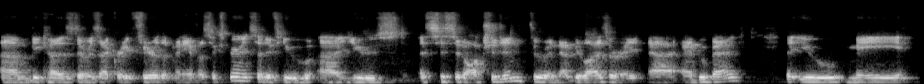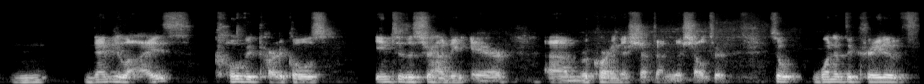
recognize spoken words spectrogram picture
um, because there was that great fear that many of us experienced that if you uh, used assisted oxygen through a nebulizer or a uh, ambu bag, that you may nebulize COVID particles into the surrounding air, um, requiring the shutdown of the shelter. So one of the creative,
